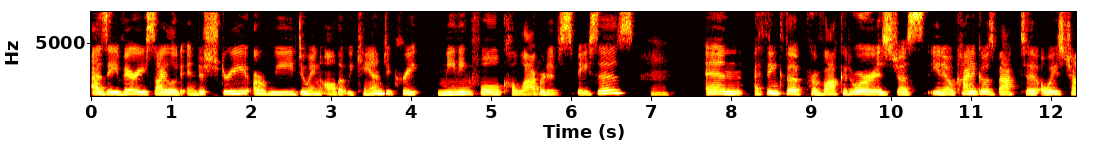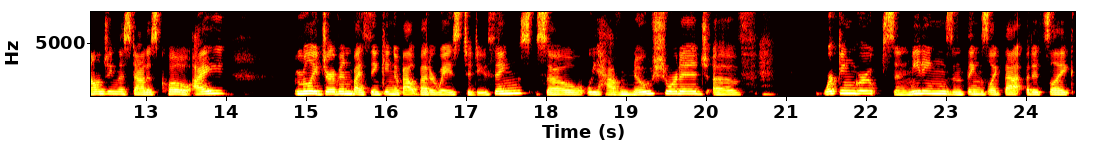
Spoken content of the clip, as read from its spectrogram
as a very siloed industry, are we doing all that we can to create meaningful collaborative spaces? Mm. And I think the provocateur is just, you know, kind of goes back to always challenging the status quo. I am really driven by thinking about better ways to do things. So we have no shortage of working groups and meetings and things like that. But it's like,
